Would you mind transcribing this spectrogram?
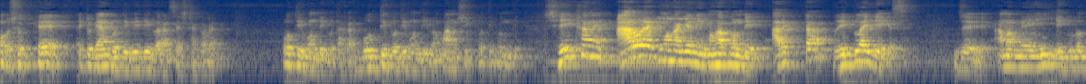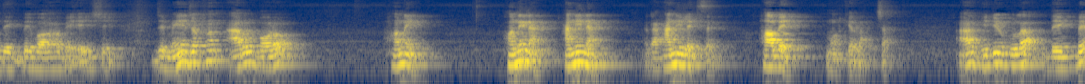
ওষুধ খেয়ে একটু জ্ঞান বুদ্ধি বৃদ্ধি করার চেষ্টা করেন। প্রতিবন্ধী কোথাকার? বুদ্ধি প্রতিবন্ধী বা মানসিক প্রতিবন্ধী। সেইখানে আরও এক মহাজ্ঞানী, মহাপণ্ডিত আরেকটা রিপ্লাই দিয়ে গেছে যে, আমার মেয়েই এগুলো দেখবে বড় হবে, এই সেই। যে মেয়ে যখন আরও বড় হনে হনে না, হানি না, এটা হানি লেখছে হবে মূর্খের বাচ্চা। আর ভিডিওগুলা দেখবে,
